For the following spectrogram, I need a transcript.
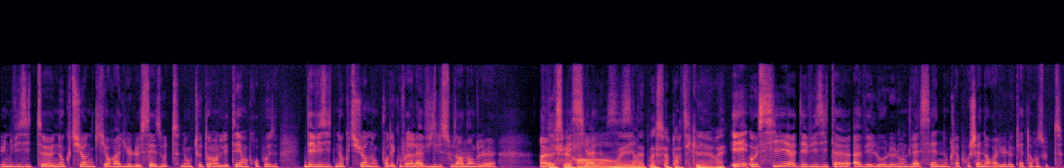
une visite nocturne qui aura lieu le 16 août. Donc, tout au long de l'été, on propose des visites nocturnes donc pour découvrir la ville sous un angle euh, Différent, spécial. c'est oui, une atmosphère particulière. ouais. Et aussi euh, des visites euh, à vélo le long de la Seine. Donc, la prochaine aura lieu le 14 août.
